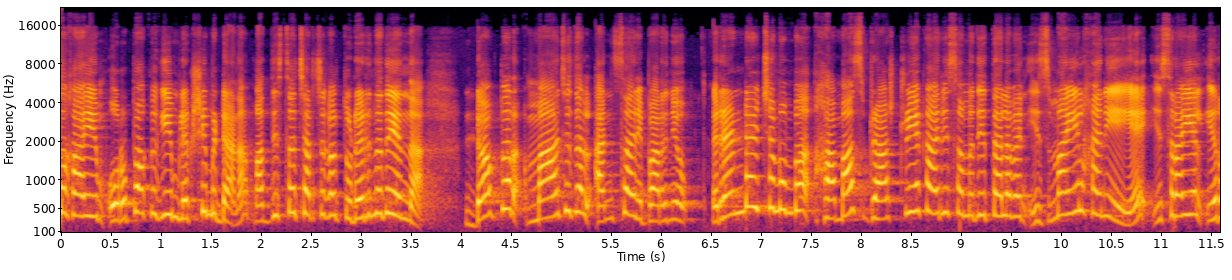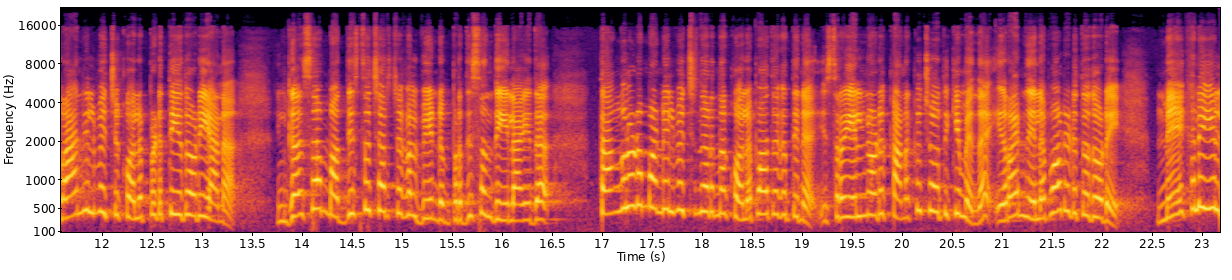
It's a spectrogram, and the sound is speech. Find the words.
സഹായം ഉറപ്പാക്കുകയും ലക്ഷ്യമിട്ടാണ് മധ്യസ്ഥ ചർച്ചകൾ തുടരുന്നത് എന്ന് ഡോക്ടർ മാജിദ് അൽ അൻസാരി പറഞ്ഞു. രണ്ടാഴ്ച മുമ്പ് ഹമാസ് രാഷ്ട്രീയകാര്യ സമിതി തലവൻ ഇസ്മായിൽ ഹനിയയെ ഇസ്രായേൽ ഇറാനിൽ വെച്ച് കൊലപ്പെടുത്തിയതോടെയാണ് ഗസ മധ്യസ്ഥ ചർച്ചകൾ വീണ്ടും പ്രതിസന്ധിയിലായത്. തങ്ങളുടെ മണ്ണിൽ വെച്ച് നടന്ന കൊലപാതകത്തിന് ഇസ്രയേലിനോട് കണക്ക് ചോദിക്കുമെന്ന് ഇറാൻ നിലപാടെടുത്തതോടെ മേഖലയിൽ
